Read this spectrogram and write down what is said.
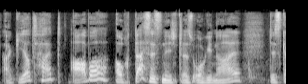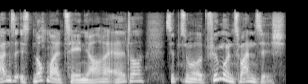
agiert hat. Aber auch das ist nicht das Original. Das Ganze ist nochmal zehn Jahre älter. 1725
